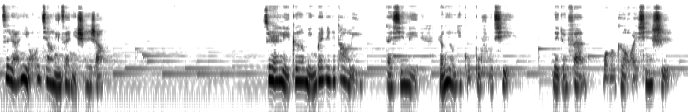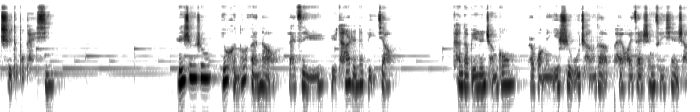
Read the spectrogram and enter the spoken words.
自然也会降临在你身上。”虽然李哥明白那个道理，但心里仍有一股不服气。那顿饭，我们各怀心事，吃得不开心。人生中有很多烦恼来自于与他人的比较。看到别人成功，而我们一事无成的徘徊在生存线上，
